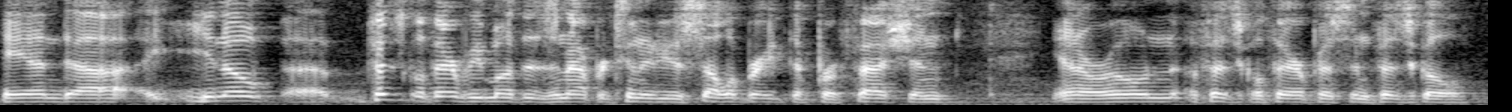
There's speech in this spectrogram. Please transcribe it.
And, uh, you know, uh, Physical Therapy Month is an opportunity to celebrate the profession and our own physical therapists and physical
